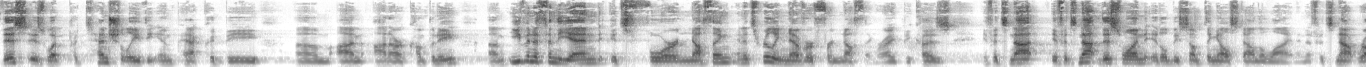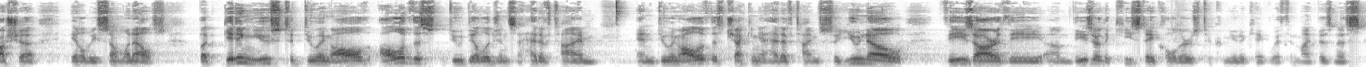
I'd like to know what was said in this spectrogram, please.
This is what potentially the impact could be um, on on our company. Um, even if in the end it's for nothing, and it's really never for nothing, right? Because if it's not if it's not this one, it'll be something else down the line, and if it's not Russia, it'll be someone else. But getting used to doing all all of this due diligence ahead of time and doing all of this checking ahead of time so you know these are the um, these are the key stakeholders to communicate with in my business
